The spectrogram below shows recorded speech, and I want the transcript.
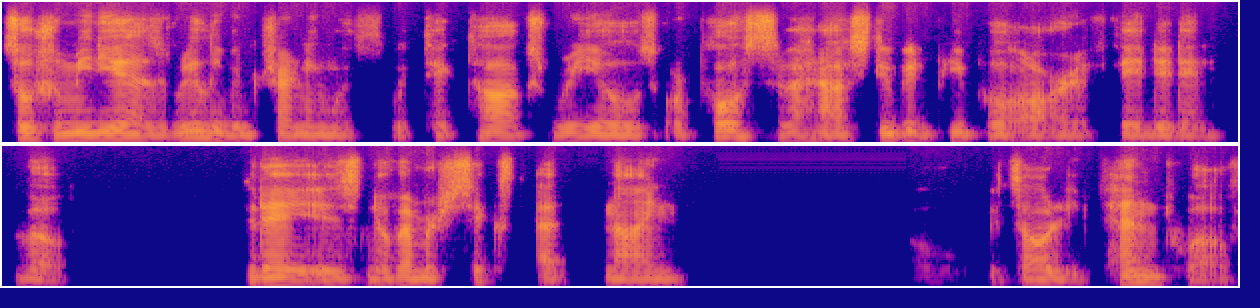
Social media has really been trending with with TikToks, reels, or posts about how stupid people are if they didn't vote. Today is November 6th at 9. Oh, it's already 10 12.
